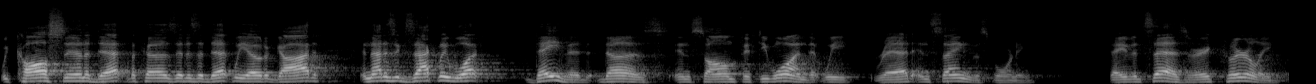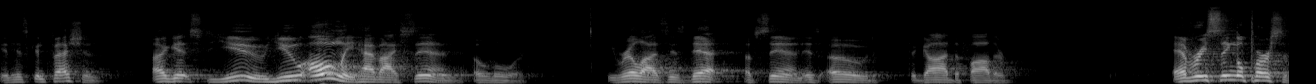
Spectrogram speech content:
We call sin a debt because it is a debt we owe to God, and that is exactly what David does in Psalm 51 that we read and sang this morning. David says very clearly in his confession, Against you, you only have I sinned, O Lord. He realized his debt of sin is owed to God the Father. Every single person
